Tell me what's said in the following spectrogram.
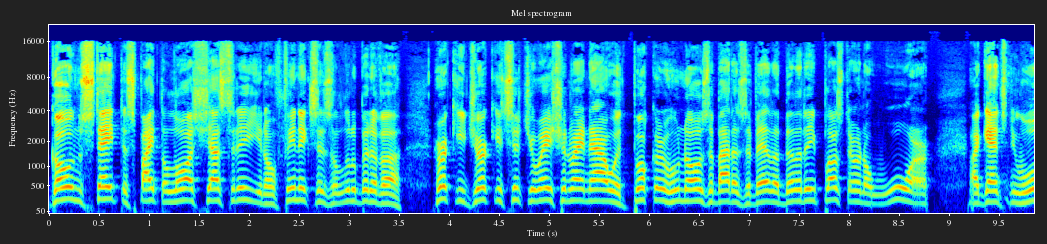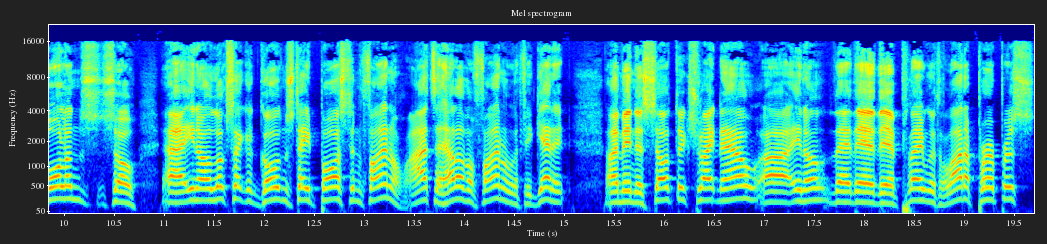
Golden State, despite the loss yesterday, you know Phoenix is a little bit of a herky jerky situation right now with Booker. Who knows about his availability? Plus they're in a war against New Orleans. So, uh, you know, it looks like a Golden State Boston final. That's a hell of a final if you get it. I mean, the Celtics right now, uh, you know, they're, they're, they're playing with a lot of purpose,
